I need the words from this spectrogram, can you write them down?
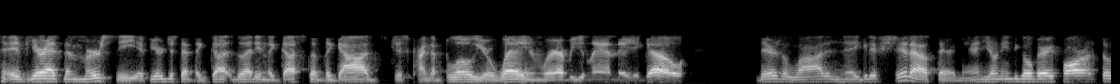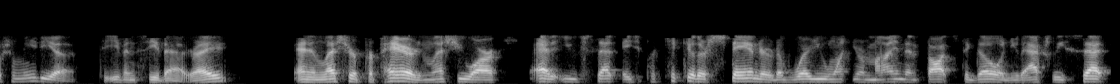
if you're at the mercy if you're just at the gut letting the gust of the gods just kind of blow your way and wherever you land there you go there's a lot of negative shit out there, man. You don't need to go very far on social media to even see that, right? And unless you're prepared, unless you are at you've set a particular standard of where you want your mind and thoughts to go, and you've actually set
